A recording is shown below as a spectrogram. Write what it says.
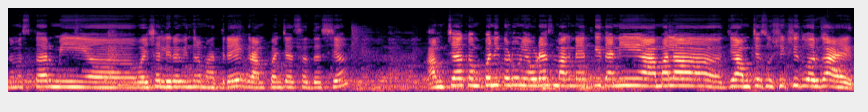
नमस्कार मी वैशाली रवींद्र म्हात्रे ग्रामपंचायत सदस्य. आमच्या कंपनीकडून एवढ्याच मागण्या आहेत की त्यांनी आम्हाला जे आमचे सुशिक्षित वर्ग आहेत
